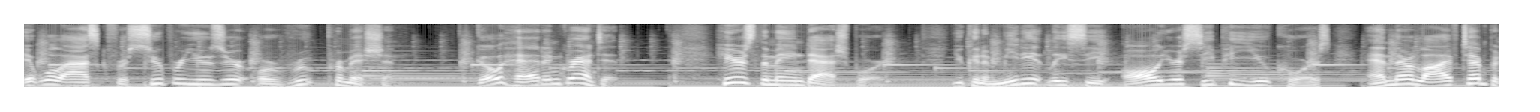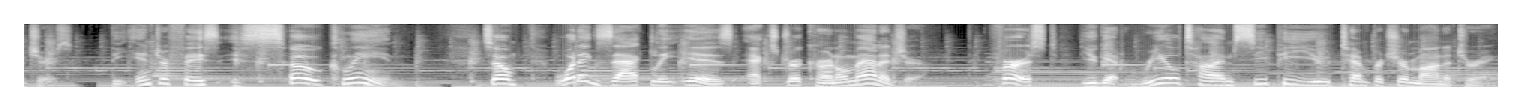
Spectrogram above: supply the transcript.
it will ask for superuser or root permission. Go ahead and grant it. Here's the main dashboard. You can immediately see all your CPU cores and their live temperatures. The interface is so clean. So what exactly is Xtra Kernel Manager? First, you get real-time CPU temperature monitoring.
